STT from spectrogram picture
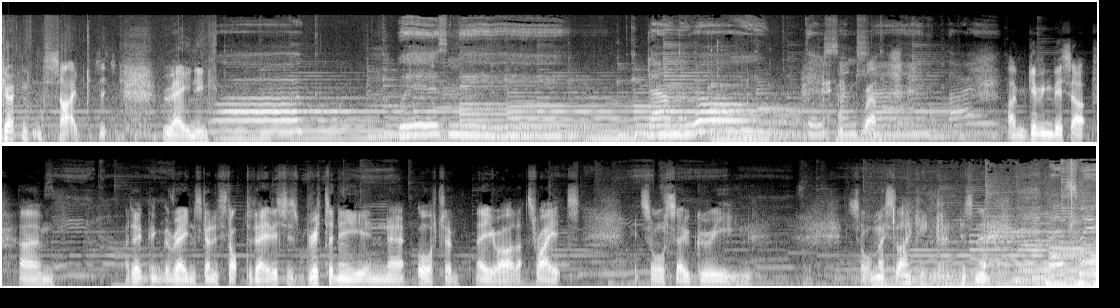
Going inside because it's raining. Walk with me down the road. Well. I'm giving this up. Um, I don't think the rain's going to stop today. This is Brittany in uh, autumn. There you are. That's why it's it's all so green. It's almost like England, isn't it?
